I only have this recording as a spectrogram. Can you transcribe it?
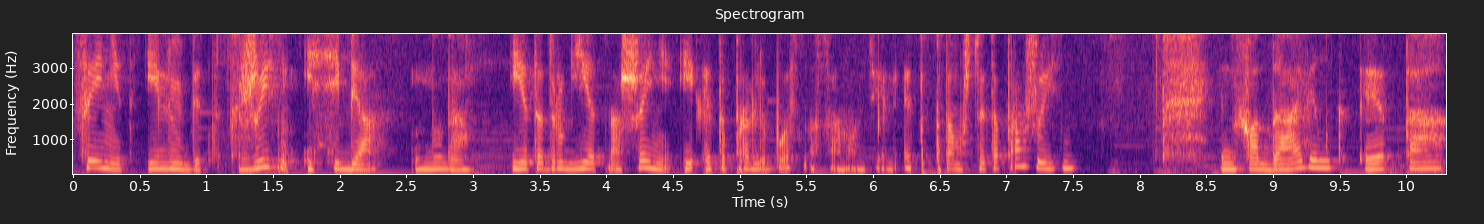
ценит и любит жизнь и себя. Ну да. И это другие отношения. И это про любовь на самом деле. Это потому что это про жизнь. Инфодайвинг – это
